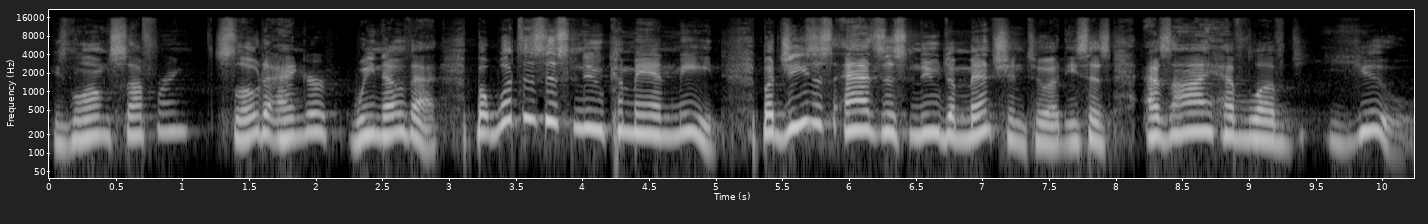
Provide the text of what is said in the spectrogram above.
He's long suffering, slow to anger. We know that. But what does this new command mean? But Jesus adds this new dimension to it. He says, As I have loved you.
